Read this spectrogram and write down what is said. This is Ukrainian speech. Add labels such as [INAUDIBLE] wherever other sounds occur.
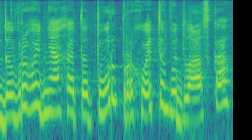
Доброго дня, хата тур. Проходьте, будь ласка.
